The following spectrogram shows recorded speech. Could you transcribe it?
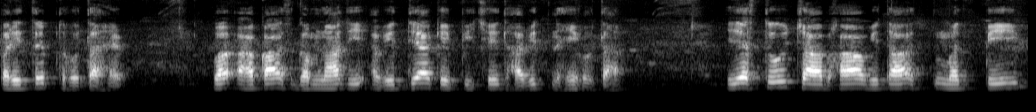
परितृप्त होता है। वह आकाश गमनादि अविद्या के पीछे धावित नहीं होता। यस्तु चाभावितात्मपि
